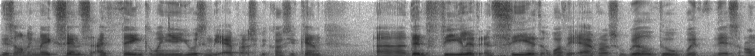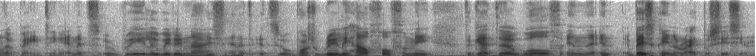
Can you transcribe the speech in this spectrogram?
this only makes sense. I think when you're using the airbrush because you can uh, then feel it and see it what the airbrush will do with this underpainting, and it's really really nice. And it, it was really helpful for me to get the wolf in, the, in basically in the right position.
